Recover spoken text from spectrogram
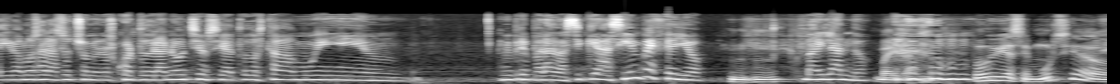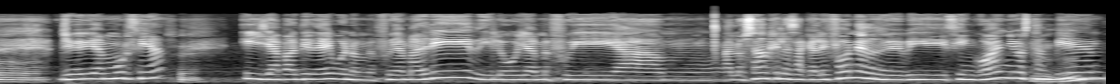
íbamos a las 8 menos cuarto de la noche, o sea, todo estaba muy muy preparado. Así que así empecé yo, bailando. bailando. ¿Vos vivías en Murcia? O? Yo vivía en Murcia. Y ya a partir de ahí, bueno, me fui a Madrid y luego ya me fui a, a Los Ángeles, a California, donde viví cinco años también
